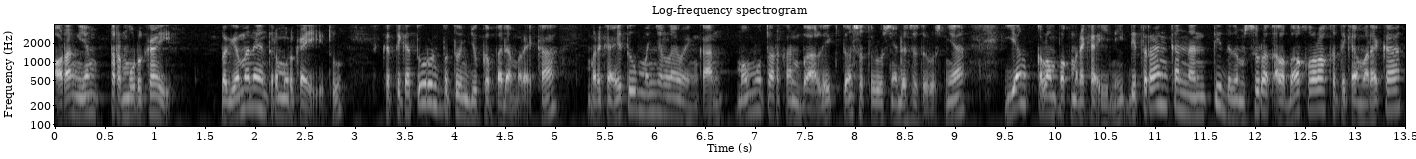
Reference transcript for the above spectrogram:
orang yang termurkai. Bagaimana yang termurkai itu? Ketika turun petunjuk kepada mereka, mereka itu menyelewengkan, memutarkan balik, dan seterusnya dan seterusnya. Yang kelompok mereka ini diterangkan nanti dalam surat Al-Baqarah ketika mereka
